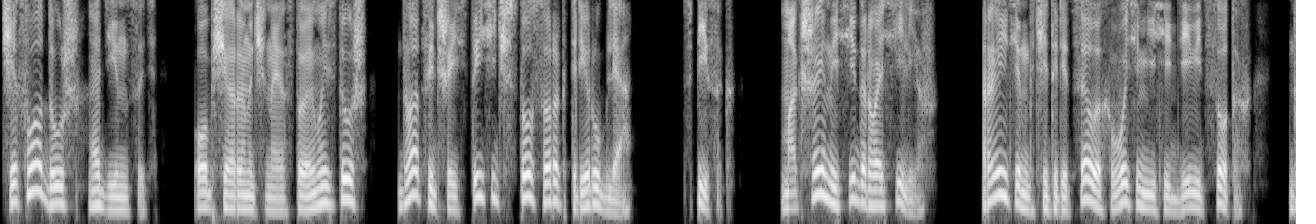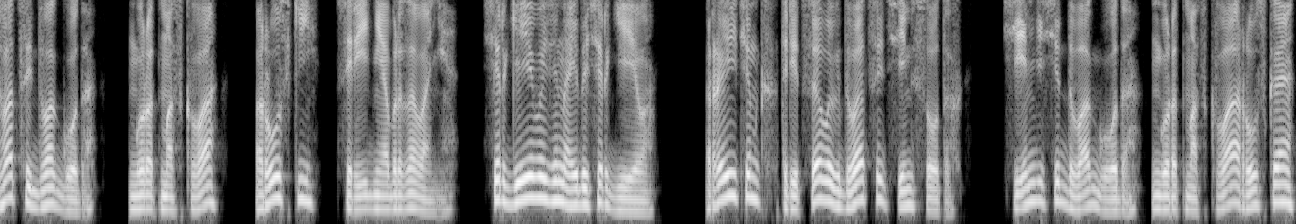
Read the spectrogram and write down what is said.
Число душ — 11. Общая рыночная стоимость душ — 26 143 рубля. Список. Макшейн и Сидор Васильев. Рейтинг 4,89. 22 года. Город Москва. Русский. Среднее образование. Сергеева Зинаида Сергеева. Рейтинг 3,27. 72 года. Город Москва, русское,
